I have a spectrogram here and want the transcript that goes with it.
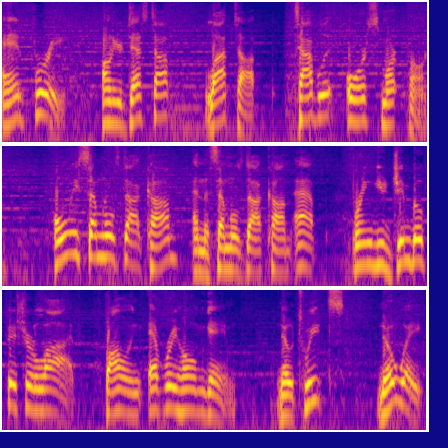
and free on your desktop, laptop, tablet, or smartphone? Only Seminoles.com and the Seminoles.com app bring you Jimbo Fisher live following every home game. No tweets, no wait,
